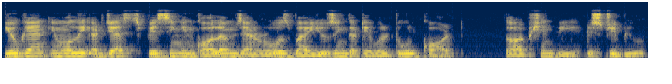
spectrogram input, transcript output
You can easily adjust spacing in columns and rows by using the table tool called the option B distribute.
